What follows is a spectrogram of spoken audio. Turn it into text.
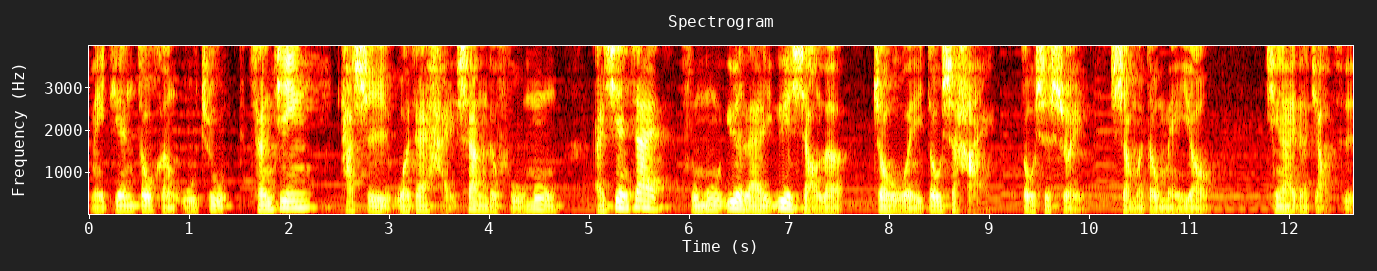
每天都很无助。曾经。它是我在海上的浮木，而现在浮木越来越小了，周围都是海，都是水，什么都没有。亲爱的饺子，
